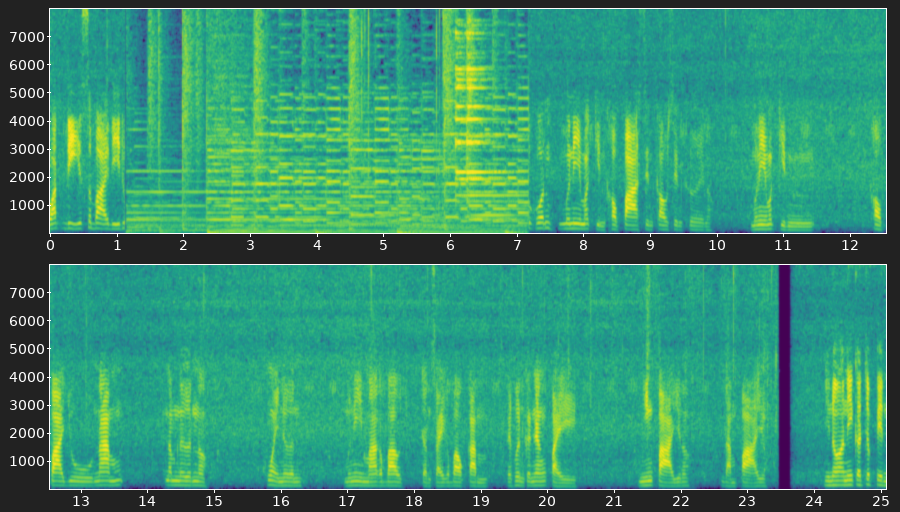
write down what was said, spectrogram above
วัสดีสบายดีทุกทุกคนมื้อนี้มากินข้าวปลาเส้นเก่าเส้นเคยเนาะมื้อนี้มากินข้าวปลาอยู่น้ำน้ำเนินเนาะห้วยเนินมื้อนี้มากับเบาจันไสกับเบากำแต่เพิ่อนก็ยังไปยิงปลาอยู่เนาะดำปลาอยู่ นี่เนาะอันนี้ก็จะเป็น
